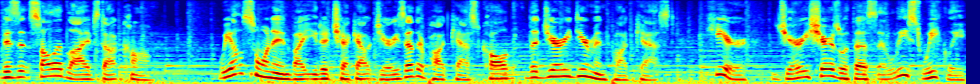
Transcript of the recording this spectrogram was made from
visit solidlives.com. We also want to invite you to check out Jerry's other podcast called The Jerry Dirmann Podcast. Here, Jerry shares with us at least weekly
